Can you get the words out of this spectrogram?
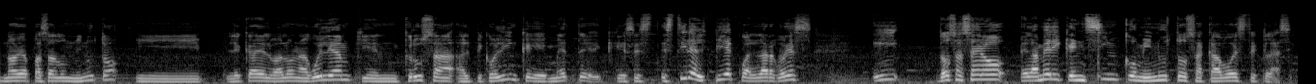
No había pasado un minuto y le cae el balón a William, quien cruza al picolín, que mete, que se estira el pie cual largo es. Y 2 a 0, el América en 5 minutos acabó este clásico.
